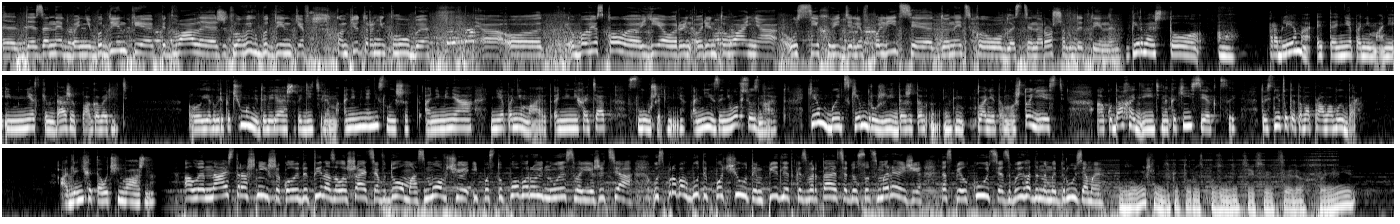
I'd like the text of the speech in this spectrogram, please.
е, де занедбані будинки, підвали житлових будинків, комп'ютерні клуби. Е, Обов'язково є орієнтування усіх відділів поліції Донецької області на розшук дитини. Первое, что э, проблема – это непонимание, им не с кем даже поговорить. Э, Я говорю, почему не доверяешь родителям? Они меня не слышат, они меня не понимают, они не хотят слушать меня. Они из-за него все знают. Кем быть, с кем дружить, даже там, м, в плане того, что есть, а, куда ходить, на какие секции. То есть нет вот этого права выбора. А для них это очень важно. Але найстрашніше, коли дитина залишається вдома, змовчує і поступово руйнує своє життя. У спробах бути почутим підлітки звертаються до соцмережі та спілкуються з вигаданими друзями. Злоумышленники, которые используют детей в своих целях, они,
